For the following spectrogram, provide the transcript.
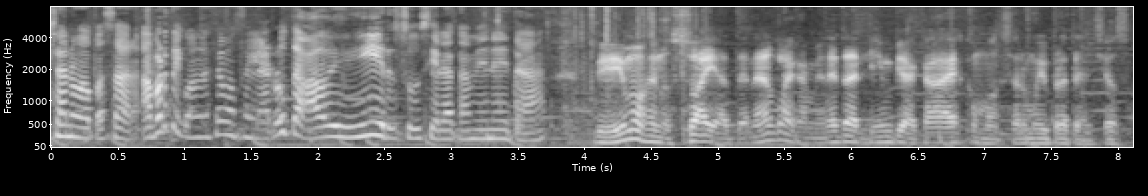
ya no va a pasar. Aparte cuando estemos en la ruta va a vivir sucia la camioneta. Vivimos en Ushuaia, tener la camioneta limpia acá es como ser muy pretencioso.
